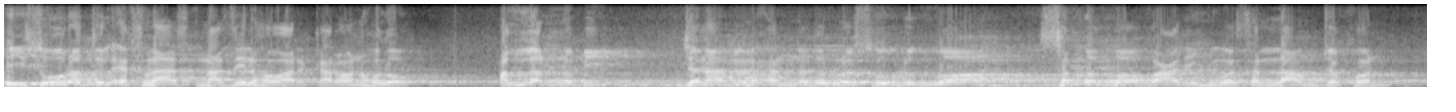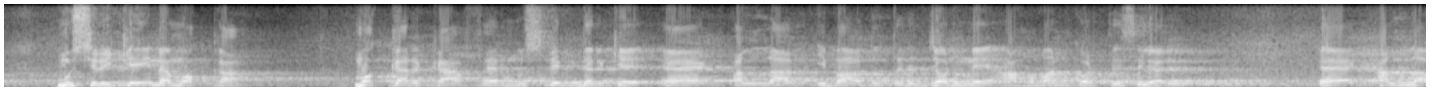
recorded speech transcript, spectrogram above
এই সৌরতুল এখলাস নাজিল হওয়ার কারণ হল আল্লাহর নবী জনাব মোহাম্মদুর রসুল্লাহ সাল্লাহ আলহি ওয়াসাল্লাম যখন মুশরিকেইনা মক্কা, মক্কার কাফের মুশরিকদেরকে এক আল্লাহর ইবাদতের জন্যে আহ্বান করতেছিলেন এক আল্লাহ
